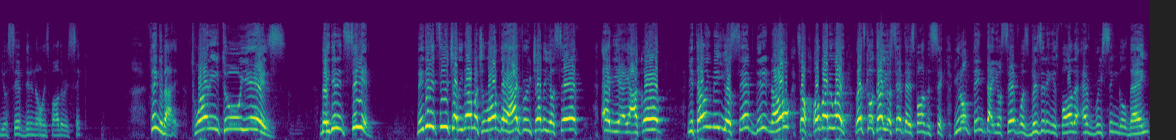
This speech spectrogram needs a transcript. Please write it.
Yosef didn't know his father is sick? Think about it. 22 years. They didn't see him. They didn't see each other. You know how much love they had for each other, Yosef and Yaakov? You're telling me Yosef didn't know? So, oh, by the way, let's go tell Yosef that his father is sick. You don't think that Yosef was visiting his father every single day?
